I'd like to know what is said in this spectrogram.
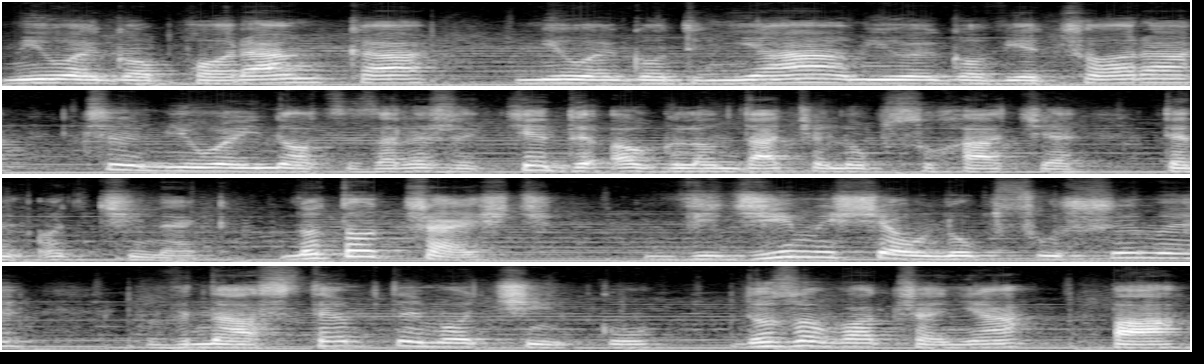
miłego poranka, miłego dnia, miłego wieczora czy miłej nocy, zależy kiedy oglądacie lub słuchacie ten odcinek. No to cześć, widzimy się lub słyszymy w następnym odcinku. Do zobaczenia, pa!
